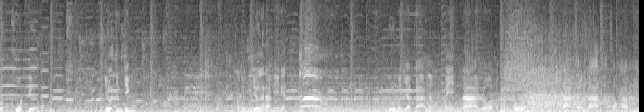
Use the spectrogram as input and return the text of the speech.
รถโคตรเยอะครับ เยอะจริงๆทำไมมันเยอะขนาดนี้เนี่ย ดูบรรยากาศแล้วไม่น่ารอดหรอกมันโดนนะด่านสองด่านอะสภาพนี้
